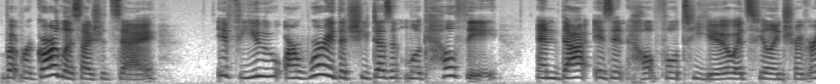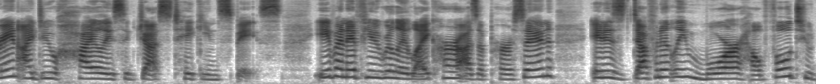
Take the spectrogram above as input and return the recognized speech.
but regardless, I should say, if you are worried that she doesn't look healthy and that isn't helpful to you, it's feeling triggering, I do highly suggest taking space. Even if you really like her as a person, it is definitely more helpful to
